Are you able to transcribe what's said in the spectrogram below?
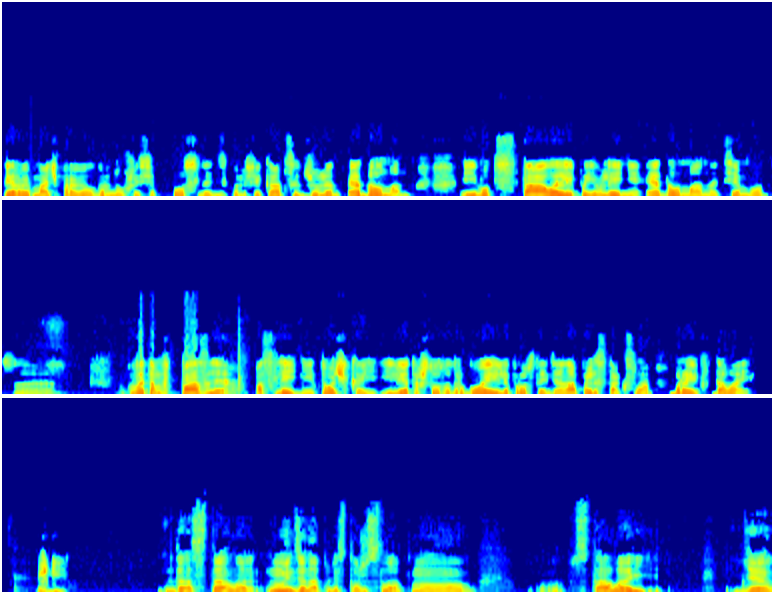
первый матч провел вернувшийся после дисквалификации Джулиан Эдлман. И вот стало ли появление Эдлмана тем вот э, в этом пазле последней точкой, или это что-то другое, или просто Индианаполис так слаб? Брейв, давай, жги. Да, стало. Ну, Индианаполис тоже слаб, но э, стало. Я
